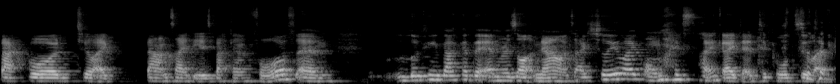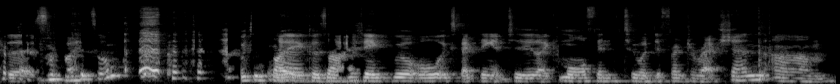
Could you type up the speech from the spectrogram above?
backboard to like bounce ideas back and forth and looking back at the end result now it's actually like almost like identical to like the proposal. Which is funny because yeah. i think we were all expecting it to like morph into a different direction um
